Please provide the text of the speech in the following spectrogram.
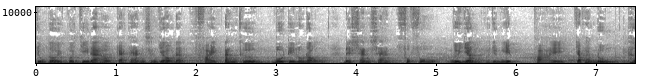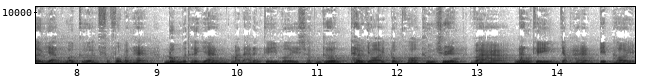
chúng tôi có chỉ đạo các hàng xăng dầu đó phải tăng cường bố trí lao động để sẵn sàng phục vụ người dân và doanh nghiệp phải chấp hành đúng thời gian mở cửa phục vụ bán hàng đúng với thời gian mà đã đăng ký với sở công thương theo dõi tồn kho thường xuyên và đăng ký nhập hàng kịp thời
